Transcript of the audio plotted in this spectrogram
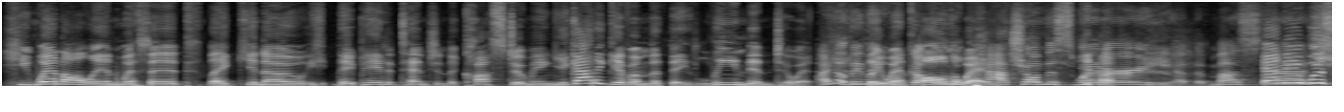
He went all in with it. Like you know, he- they paid attention to costuming. You got to give them that they leaned into it. I know they, like, went got all the the way. patch on the sweater. He had the mustache. and it was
